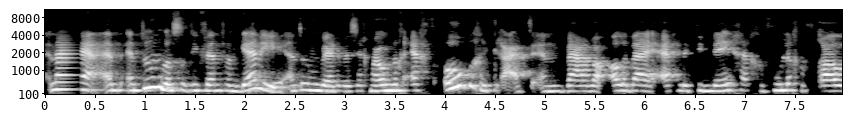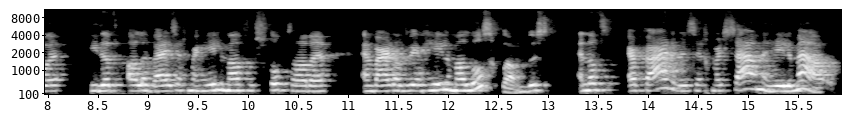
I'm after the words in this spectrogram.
nou ja, en, en toen was dat event van Gabby. En toen werden we zeg maar ook nog echt opengekraakt. En waren we allebei eigenlijk die mega gevoelige vrouwen die dat allebei zeg maar helemaal verstopt hadden. En waar dat weer helemaal loskwam. Dus, en dat ervaarden we zeg maar samen helemaal.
